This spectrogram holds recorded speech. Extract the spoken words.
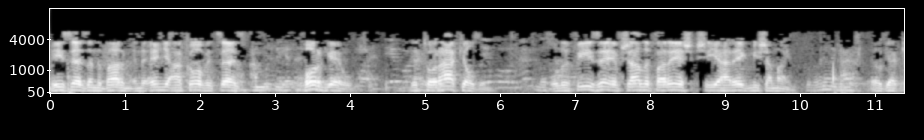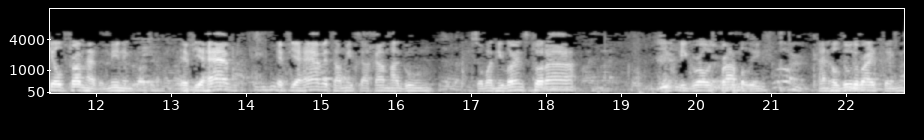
He says on the bottom in the Ein Yaakov it says Horgehu The Torah kills him. ולפי זה אפשר לפרש שיהרג משמיים. He'll get killed from heaven. Meaning, if you have if you have a Talmid Chacham Hagun, so when he learns Torah, he, he grows properly, and he'll do the right things,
